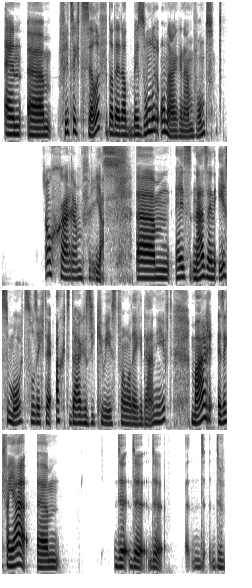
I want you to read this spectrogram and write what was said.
En ehm, Frits zegt zelf dat hij dat bijzonder onaangenaam vond. Och, arm Frits. Ja. Ehm, hij is na zijn eerste moord, zo zegt hij, acht dagen ziek geweest van wat hij gedaan heeft. Maar hij zegt van ja, ehm, de, de, de, de, de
